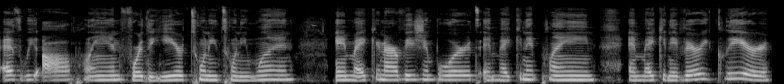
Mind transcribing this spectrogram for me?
as we all plan for the year 2021 and making our vision boards and making it plain and making it very clear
